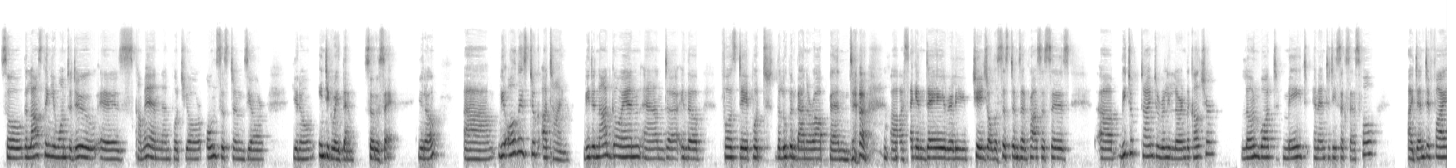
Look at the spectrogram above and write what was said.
So the last thing you want to do is come in and put your own systems, your, you know, integrate them, so to say, you know um, we always took our time. We did not go in and uh, in the first day put the Lupin banner up and uh, second day really changed all the systems and processes. Uh, we took time to really learn the culture, learn what made an entity successful, identify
